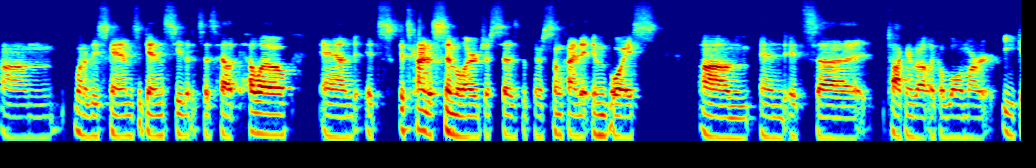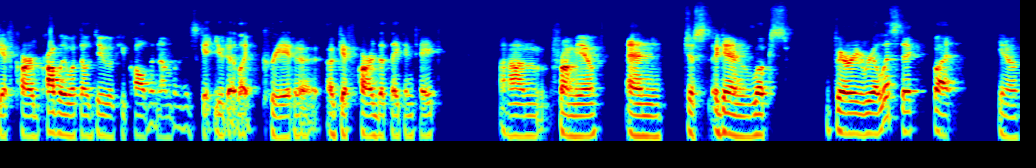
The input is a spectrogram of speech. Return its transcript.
um, one of these scams. Again, see that it says hello, and it's it's kind of similar, just says that there's some kind of invoice um, and it's uh, talking about like a Walmart e-gift card. Probably what they'll do if you call the number is get you to like create a, a gift card that they can take um, from you. And just again, looks very realistic, but you know,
